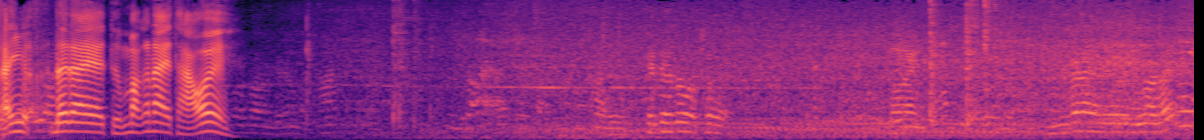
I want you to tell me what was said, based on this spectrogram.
anh đây đây thử mặc cái này thảo ơi. À, thôi Màu này. Cái này vừa đấy đây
